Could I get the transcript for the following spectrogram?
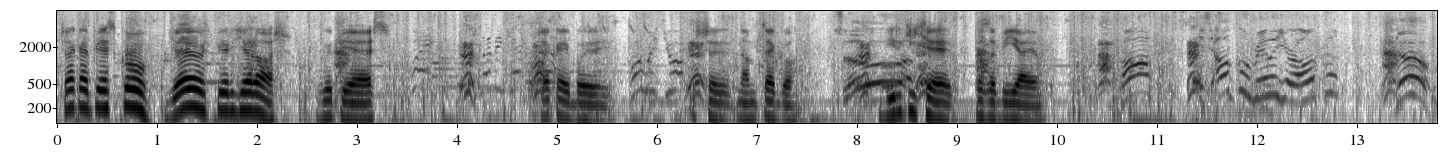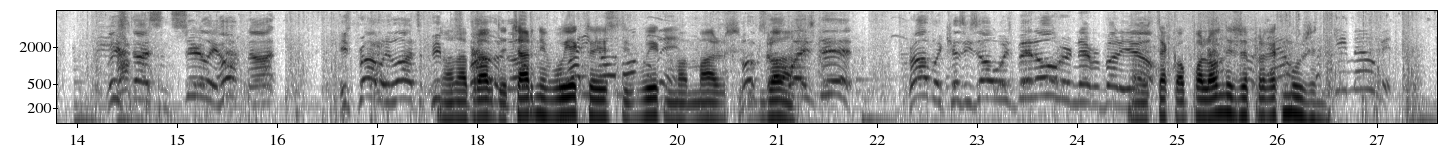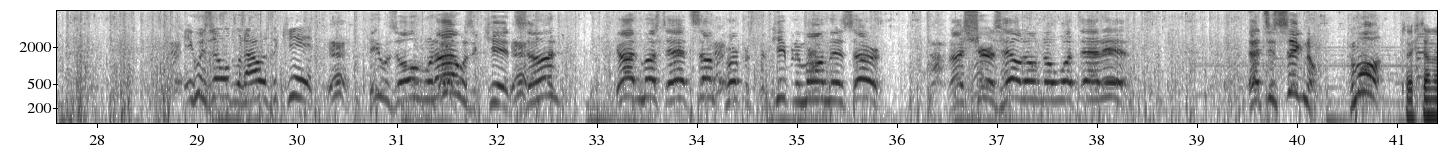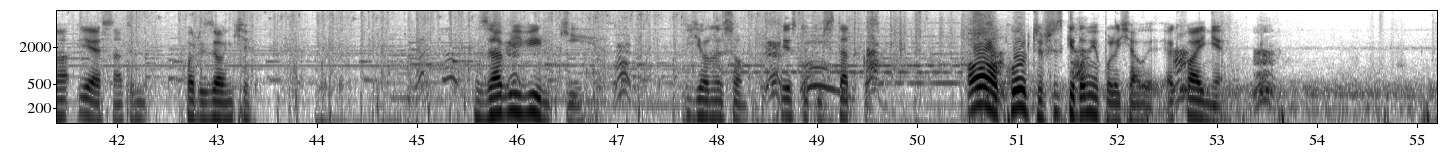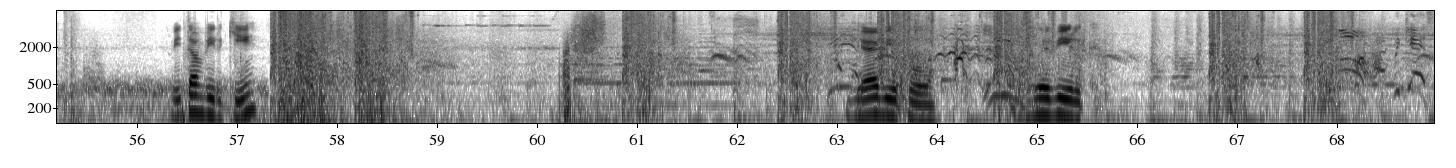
czekaj piesku, gdzie spierdzielasz? Zły pies. Czekaj, bo jeszcze nam tego. Wilki cię pozabijają. Paul? Is Uncle really your uncle? No, at least I sincerely hope not. No father, naprawdę, though. czarny wujek to jest wujek ma Mars Looks Blona. always did. Probably because he's always been older than everybody On else. jest tak opalony, że prawie jak murzyn. Keep moving. He was old when I was a kid. He was old when I was a kid, son. God must have had some purpose for keeping him on this earth. But I sure as hell don't know what that is. That's his signal. Come on. Coś tam na, jest na tym horyzoncie. Zabij wilki. Gdzie one są? Jest tu jakieś statko. O kurczę, wszystkie do mnie poleciały. Jak fajnie. Witam wilki. Gdzie wilku? Zły wilk.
